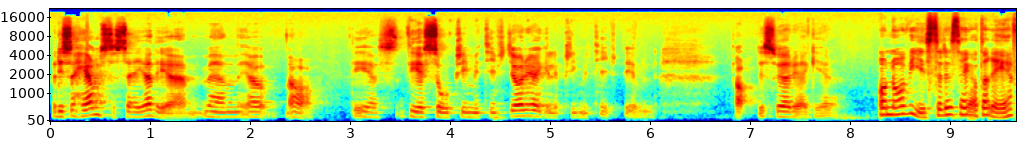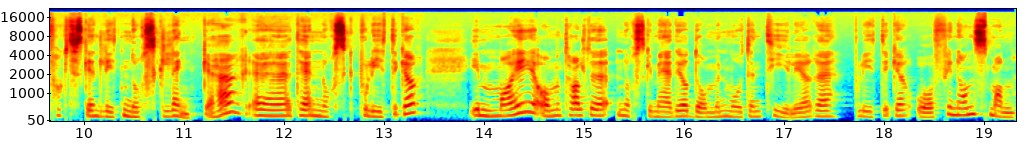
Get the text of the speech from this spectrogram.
Och det är så hemskt att säga det, men jag, ja, det, är, det är så primitivt. Jag reagerar, eller primitivt, det är väl, ja, det är så jag reagerar. Och nu visar det sig att det är faktiskt en liten norsk länke här eh, till en norsk politiker i maj omtalte norske medier dommen mot en tidligere politiker og finansmann,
